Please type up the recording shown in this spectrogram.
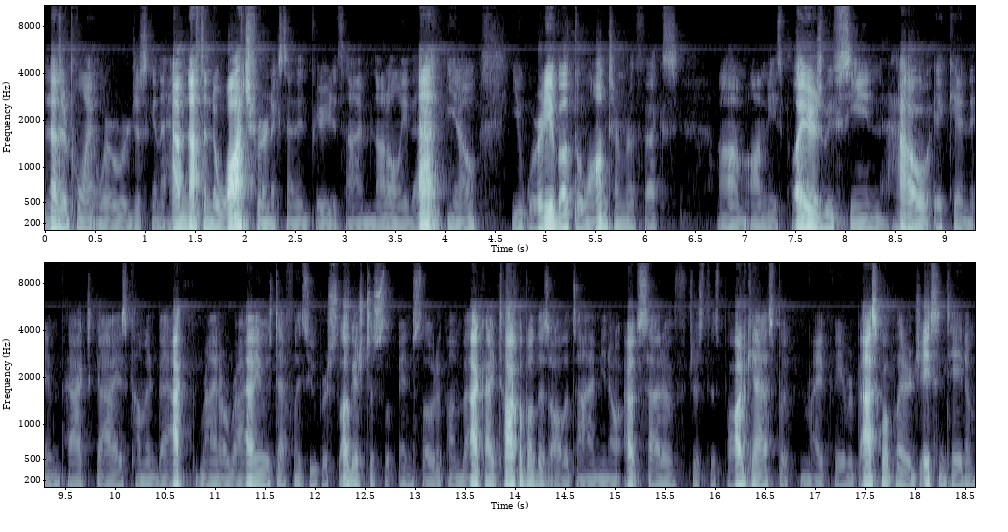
another point where we're just going to have nothing to watch for an extended period of time. Not only that, you know, you worry about the long term effects um, on these players. We've seen how it can impact guys coming back. Ryan O'Reilly was definitely super sluggish to, and slow to come back. I talk about this all the time, you know, outside of just this podcast. But my favorite basketball player, Jayson Tatum,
